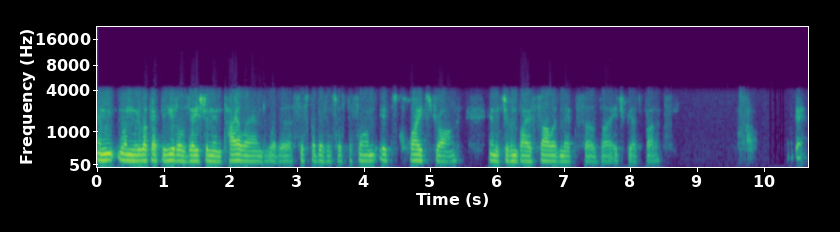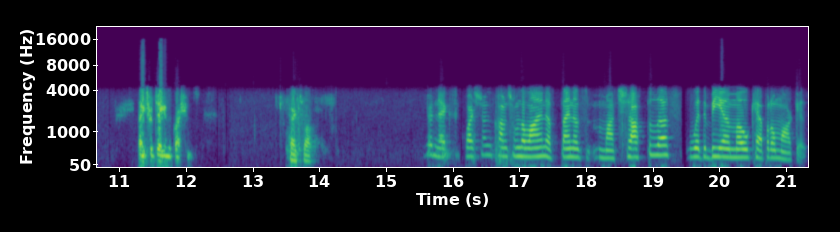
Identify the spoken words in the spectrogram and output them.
And when we look at the utilization in Thailand, where the Cisco business was performed, it's quite strong, and it's driven by a solid mix of uh, HPS products. Okay. Thanks for taking the questions. Thanks, Rob. Your next question comes from the line of Thanos Moschopoulos with the BMO Capital Markets.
